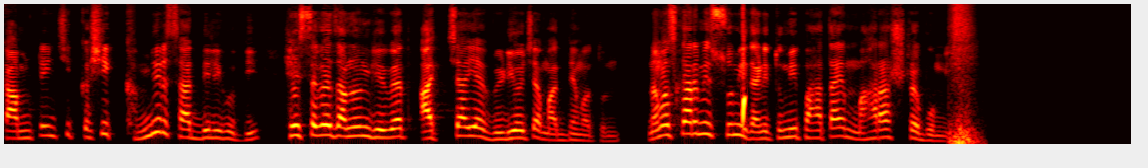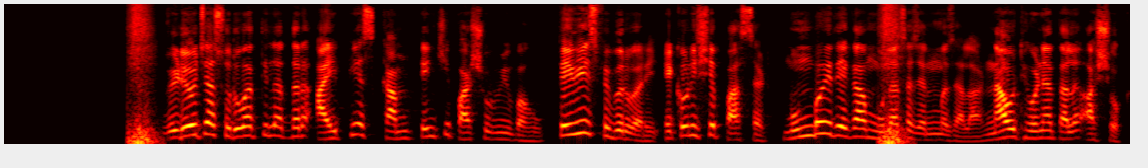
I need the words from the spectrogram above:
कामटेंची कशी खंबीर साथ दिली होती? हे सगळं जाणून घेऊयात आजच्या या व्हिडिओच्या माध्यमातून. नमस्कार मी सुमित आणि तुम्ही पाहताय महाराष्ट्र भूमी. व्हिडिओच्या सुरुवातीला तर आय पी एस कामटेंची पार्श्वभूमी पाहू. तेवीस फेब्रुवारी एकोणीसशे पासष्ट मुंबईत एका मुलाचा जन्म झाला. नाव ठेवण्यात आलं अशोक.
